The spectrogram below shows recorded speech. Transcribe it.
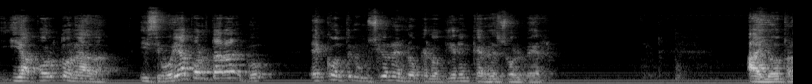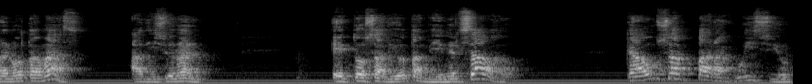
y aporto nada. Y si voy a aportar algo, es contribuciones lo que lo tienen que resolver. Hay otra nota más, adicional. Esto salió también el sábado. Causa para juicio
